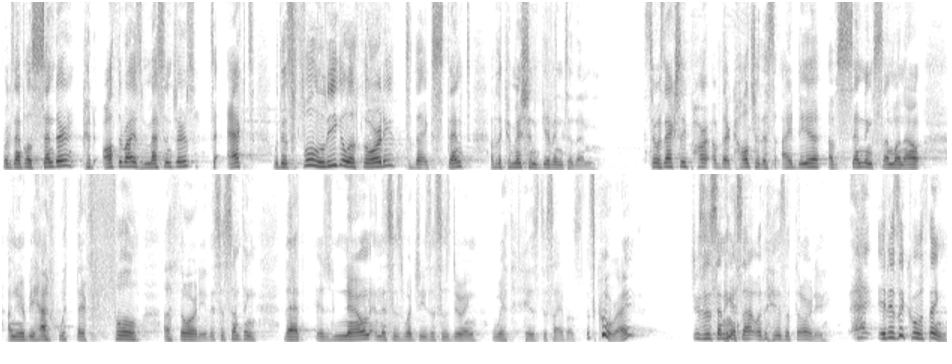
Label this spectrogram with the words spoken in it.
for example, a sender could authorize messengers to act with his full legal authority to the extent of the commission given to them. So it was actually part of their culture, this idea of sending someone out on your behalf with their full authority. This is something that is known, and this is what Jesus is doing with his disciples. That's cool, right? Jesus is sending us out with his authority. It is a cool thing.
